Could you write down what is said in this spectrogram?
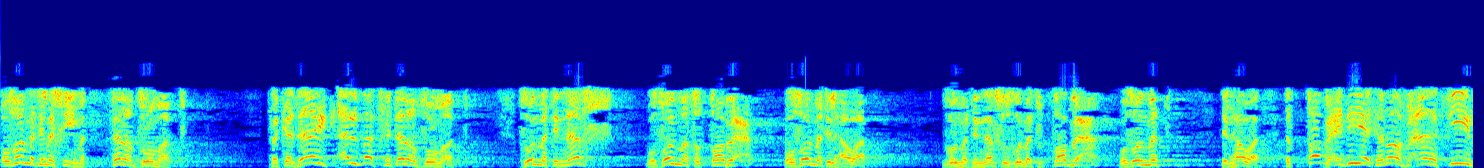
وظلمة المشيمة ثلاث ظلمات. فكذلك قلبك في ثلاث ظلمات ظلمة النفس وظلمة الطابع وظلمة الهوى ظلمة النفس وظلمة الطابع وظلمة الهوى. الطبع دي هنقف معاها كتير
